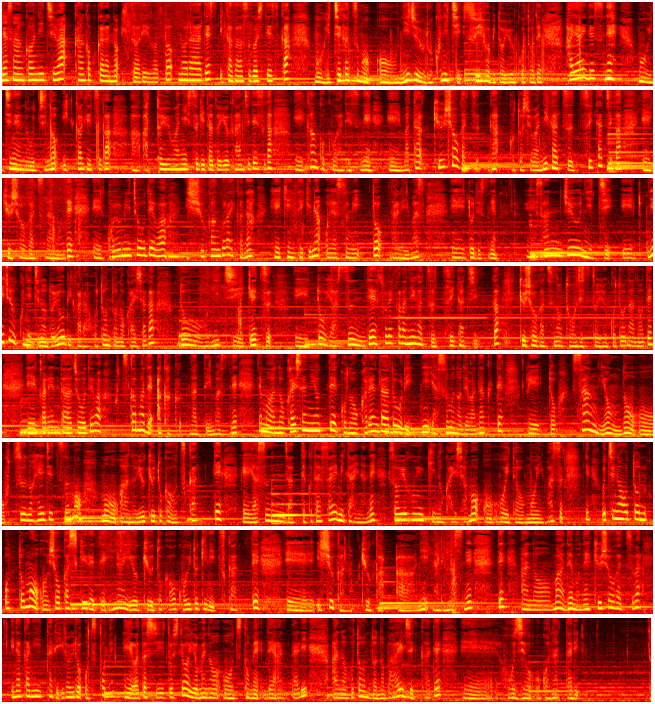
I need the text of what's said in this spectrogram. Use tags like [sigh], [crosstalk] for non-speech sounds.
皆さんこんにちは。韓国からの独り言ノラです。いかがお過ごしですか？もう1月も26日水曜日ということで早いですね。もう1年のうちの1ヶ月があっという間に過ぎたという感じですが、えー、韓国はですね、えー、また旧正月が今年は2月1日が、えー、旧正月なので、え暦上では1週間ぐらいかな平均的なお休みとなります。えー、とですね30日29日の土曜日からほとんどの会社が土日月、えー、と休んでそれから2月1日が旧正月の当日ということなので、えー、カレンダー上では2日まで赤くなっていますね。でもあの会社によってこのカレンダー通りに休むのではなくて、えーと、34の普通の平日ももうあの有給とかを使って、えー、休んじゃってくださいみたいなねそういう雰囲気の会社も多いと思います。でうちの夫夫も消化しきれていない有給とかをこういう時に使って、えー、1週間の休暇になりますね。であのまあでもね旧正月は田舎に行ったりいろいろお勤め、えー、私としては嫁のお勤めであったりあのほとんどの場合実家で、えー、法事を行ったり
